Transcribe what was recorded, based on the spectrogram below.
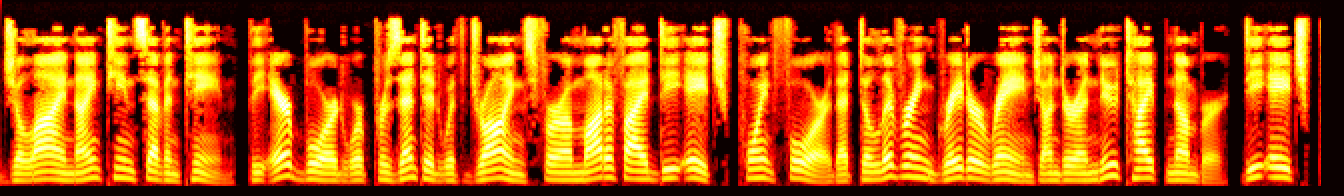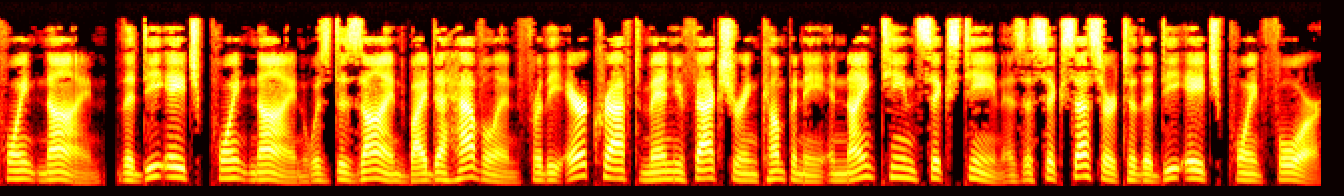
July 1917, the Air Board were presented with drawings for a modified DH.4 that delivering greater range under a new type number, DH.9. The DH.9 was designed by de Havilland for the Aircraft Manufacturing Company in 1916 as a successor to the DH.4.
